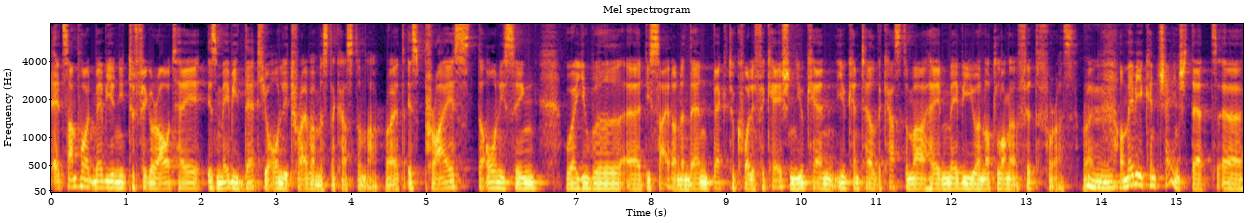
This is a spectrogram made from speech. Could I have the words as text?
at some point, maybe you need to figure out, hey, is maybe that your only driver, Mr. Customer, right? Is price the only thing where you will uh, decide on? And then back to qualification, you can you can tell the customer, hey, maybe you are not longer fit for us, right? Mm. Or maybe you can change that uh,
